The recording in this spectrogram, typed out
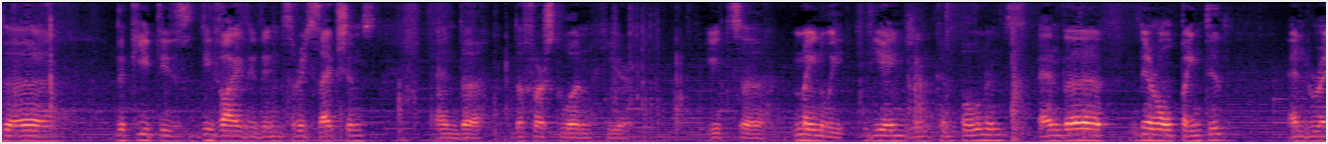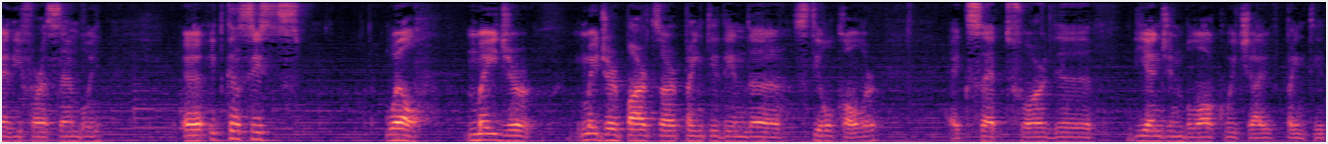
the the kit is divided in three sections, and uh, the first one here, it's uh, mainly the engine components and uh, they're all painted and ready for assembly. Uh, it consists, well, major major parts are painted in the steel color, except for the the engine block which I've painted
